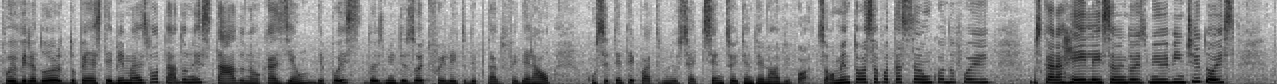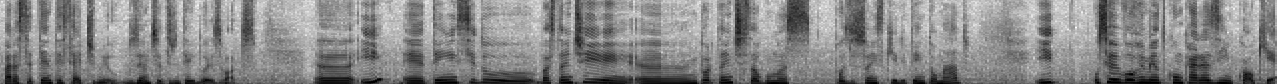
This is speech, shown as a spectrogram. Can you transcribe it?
foi o vereador do PSDB mais votado no estado na ocasião. Depois, em 2018, foi eleito deputado federal com 74.789 votos. Aumentou essa votação quando foi buscar a reeleição em 2022 para 77.232 votos. Uh, e eh, tem sido bastante uh, importantes algumas posições que ele tem tomado. E o seu envolvimento com o Carazinho, qual que é?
